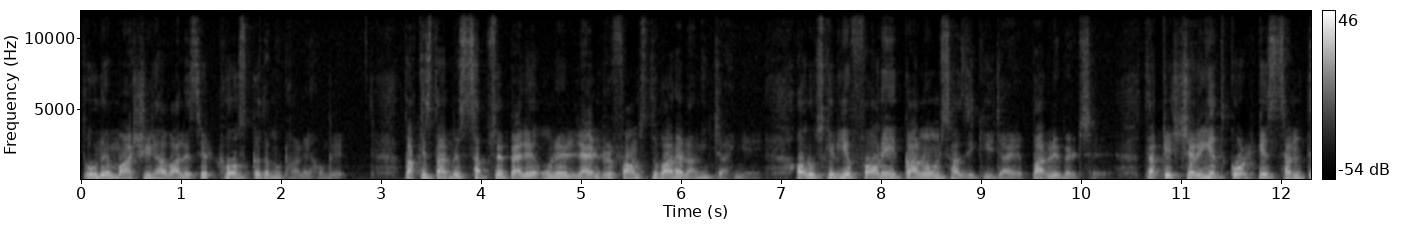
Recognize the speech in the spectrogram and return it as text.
تو انہیں معاشی حوالے سے ٹھوس قدم اٹھانے ہوں گے۔ پاکستان میں سب سے پہلے انہیں لینڈ ریفارمز دوبارہ لانی چاہیے اور اس کے لیے فوری قانون سازی کی جائے پارلیمنٹ سے، تاکہ شریعت کورٹ کے سنت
